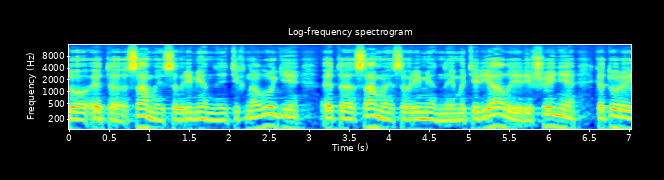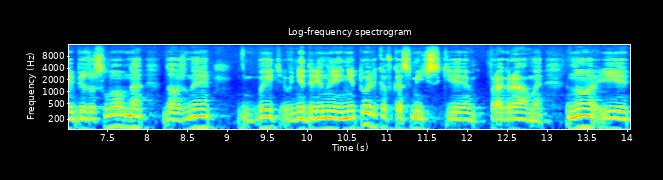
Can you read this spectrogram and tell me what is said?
то это самые современные технологии, это самые современные материалы и решения, которые, безусловно, должны быть внедрены не только в космические программы, но и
